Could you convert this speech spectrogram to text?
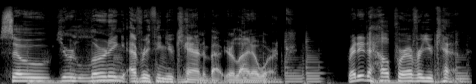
So you're learning everything you can about your line of work, ready to help wherever you can.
